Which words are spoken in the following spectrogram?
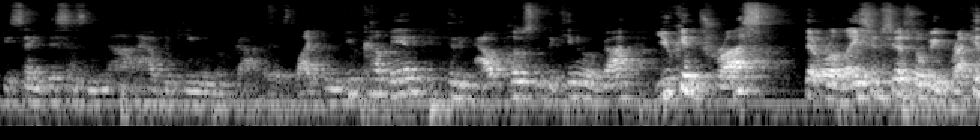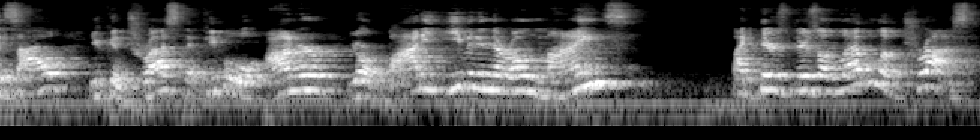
He's saying this is not how the kingdom of God is. Like when you come in to the outpost of the kingdom of God, you can trust that relationships will be reconciled. You can trust that people will honor your body even in their own minds. Like there's there's a level of trust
